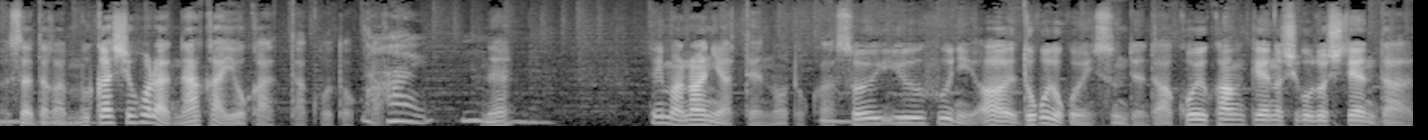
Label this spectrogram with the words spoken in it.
うんさだから昔ほら仲良かった子とか、はい。うんね。で今何やってんのとか、うんそういうふうにあどこどこに住んでんだあこういう関係の仕事してんだっ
